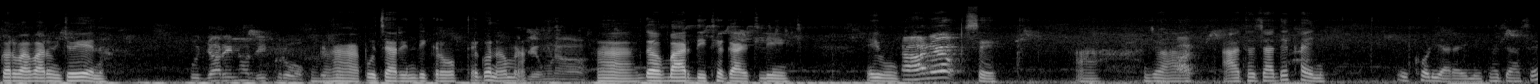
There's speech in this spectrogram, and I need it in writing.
કરવા વાળું જોઈએ ને. પૂજારીનો દીકરો હા પૂજારીનો દીકરો ઓફ થઈ ગયો ને હમણાં. હા દસ બાર દી થેગા એટલી એવું છે. હા જો આ આ ધજા દેખાય ને એ ખોડિયારાયની ધજા છે.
